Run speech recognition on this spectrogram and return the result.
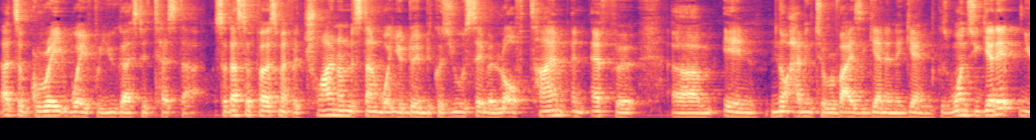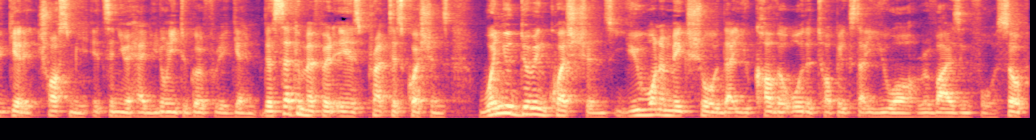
That's a great way for you guys to test that. So that's the first method. Try and understand what you're doing because you will save a lot of time and effort um, in not having to revise again and again. Because once you get it, you get it. Trust me, it's in your head. You don't need to go through it again. The second method is practice questions. When you're doing questions, you want to make sure that you cover all the topics that you are revising for. So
